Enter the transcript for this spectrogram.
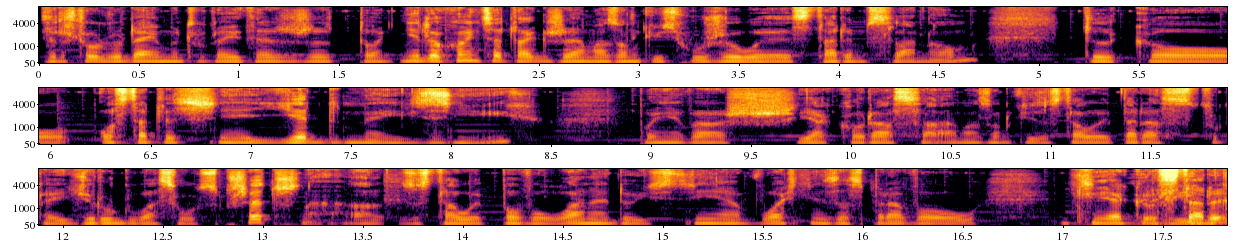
Zresztą dodajmy tutaj też, że to nie do końca tak, że Amazonki służyły starym slanom, tylko ostatecznie jednej z nich, ponieważ jako rasa Amazonki zostały teraz tutaj źródła są sprzeczne, ale zostały powołane do istnienia właśnie za sprawą niejako starej.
